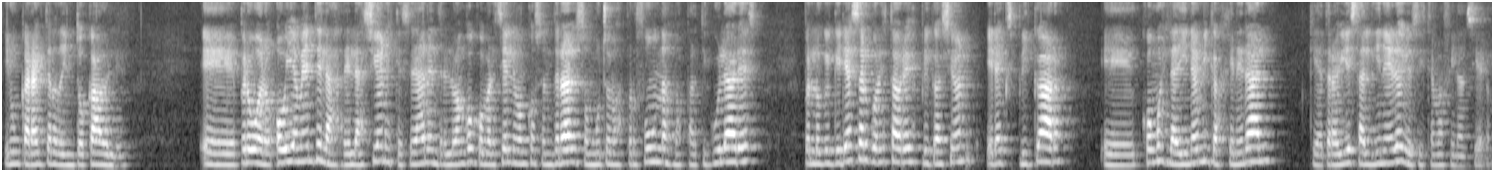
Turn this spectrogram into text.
tiene un carácter de intocable. Eh, pero bueno, obviamente las relaciones que se dan entre el Banco Comercial y el Banco Central son mucho más profundas, más particulares, pero lo que quería hacer con esta breve explicación era explicar eh, cómo es la dinámica general que atraviesa el dinero y el sistema financiero.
